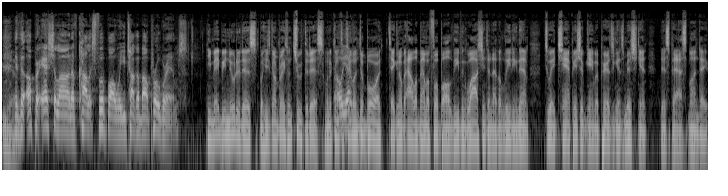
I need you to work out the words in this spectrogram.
yeah. in the upper echelon of college football when you talk about programs. He may be new to this, but he's going to bring some truth to this when it comes Oh, to yeah. Kalen DeBoer taking over Alabama football, leaving Washington after leading them to a championship game appearance against Michigan this past Monday.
